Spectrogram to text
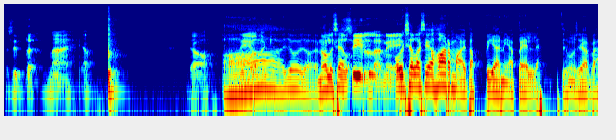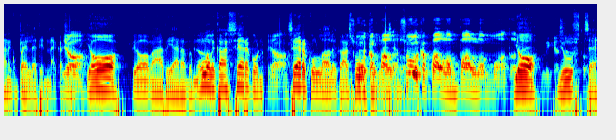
ja sitten näin, ja Joo, niin jotenkin. Aa, joo joo. Ne oli sel- Sillä niin. Oliko sellaisia harmaita pieniä pellet, semmoisia vähän niin kuin pelletin näköisiä? Joo. Joo, joo mä tiedän. Joo. Mulla oli kans serkun, Joo. serkulla oli kans mökillä Sulkapallon, pallon muoto. Joo, mikä just se.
